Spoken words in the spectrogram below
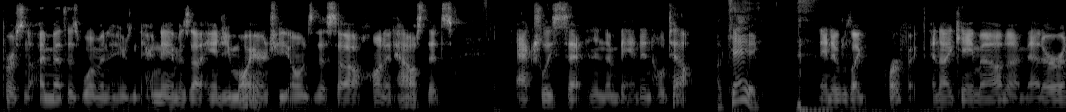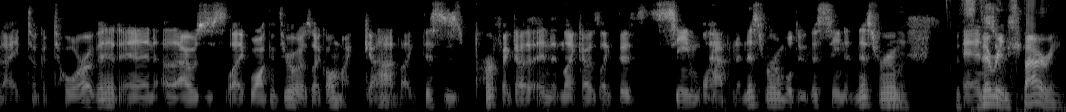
person, I met this woman, her, her name is uh, Angie Moyer, and she owns this uh, haunted house that's actually set in an abandoned hotel. okay And it was like perfect. And I came out and I met her and I took a tour of it. And uh, I was just like walking through, I was like, oh my God, like this is perfect. Uh, and then, like, I was like, this scene will happen in this room. We'll do this scene in this room. Mm. it's And very so inspiring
